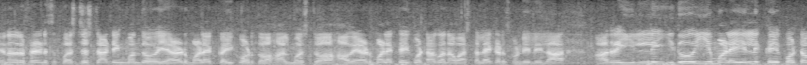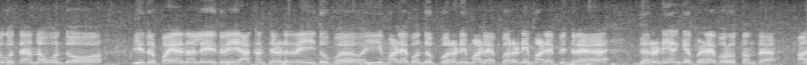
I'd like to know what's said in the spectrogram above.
ಏನಂದ್ರೆ ಫ್ರೆಂಡ್ಸ್ ಫಸ್ಟ್ ಸ್ಟಾರ್ಟಿಂಗ್ ಬಂದು ಎರಡು ಮಳೆ ಕೈ ಕೊಡ್ತು ಆಲ್ಮೋಸ್ಟ್ ಅವು ಎರಡು ಮಳೆ ಕೈ ಕೊಟ್ಟಾಗ ನಾವು ಅಷ್ಟು ತಲೆ ಕೆಡಿಸ್ಕೊಂಡಿರ್ಲಿಲ್ಲ. ಆದರೆ ಇಲ್ಲಿ ಇದು ಈ ಮಳೆ ಎಲ್ಲಿ ಕೈ ಕೊಟ್ಟೋಗುತ್ತೆ ಅನ್ನೋ ಒಂದು ಇದ್ರ ಭಯನಲ್ಲೇ ಇದ್ರಿ. ಯಾಕಂತ ಹೇಳಿದ್ರೆ ಇದು ಈ ಮಳೆ ಬಂದು ಭರಣಿ ಮಳೆ. ಭರಣಿ ಮಳೆ ಬಿದ್ದರೆ ಧರಣಿ ಹಂಗೆ ಬೆಳೆ ಬರುತ್ತಂತೆ. ಆ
